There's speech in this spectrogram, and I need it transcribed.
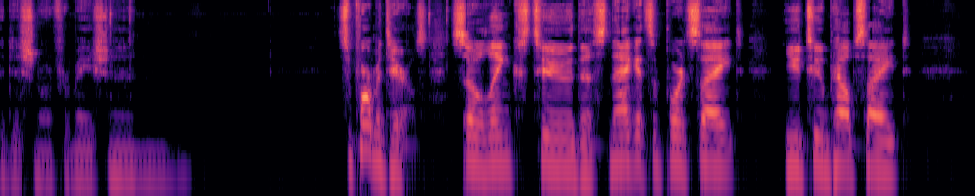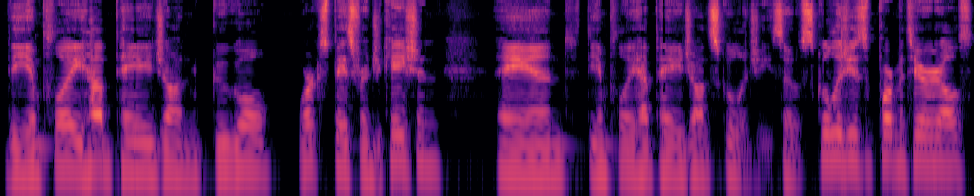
additional information, support materials. So links to the Snagit support site, YouTube help site, the Employee Hub page on Google Workspace for Education, and the Employee Hub page on Schoology. So Schoology support materials,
